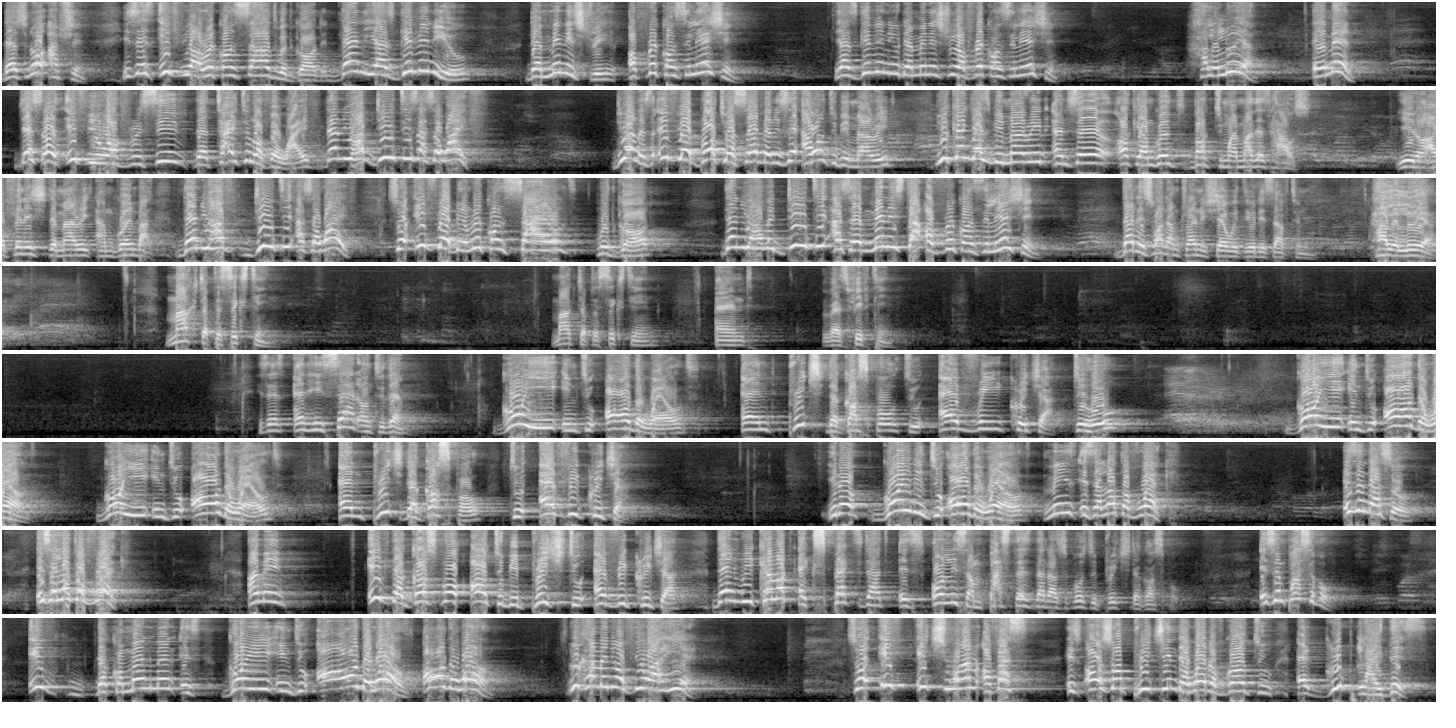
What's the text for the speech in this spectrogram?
There's no option. He says, if you are reconciled with God, then He has given you the ministry of reconciliation. He has given you the ministry of reconciliation. Hallelujah. Amen. Just as if you have received the title of a wife, then you have duties as a wife. Do you understand? If you have brought yourself and you say, I want to be married, you can't just be married and say, okay, I'm going back to my mother's house you know, I finished the marriage, I'm going back. Then you have duty as a wife. So if you have been reconciled with God, then you have a duty as a minister of reconciliation. That is what I'm trying to share with you this afternoon. Hallelujah. Mark chapter 16. Mark chapter 16 and verse 15. He says, And he said unto them, Go ye into all the world and preach the gospel to every creature. To who? Every. Go ye into all the world. Go ye into all the world and preach the gospel to every creature. You know, going into all the world means it's a lot of work. Isn't that so? It's a lot of work. I mean, if the gospel ought to be preached to every creature, then we cannot expect that it's only some pastors that are supposed to preach the gospel. It's impossible. If the commandment is going into all the world, all the world, look how many of you are here. So if each one of us is also preaching the word of God to a group like this,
